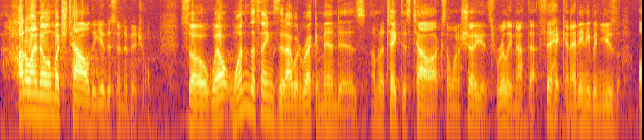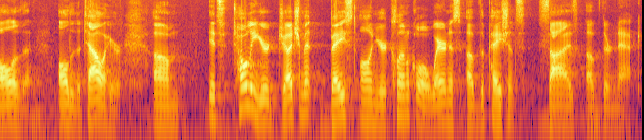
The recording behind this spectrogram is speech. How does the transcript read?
how do I know how much towel to give this individual? So, well, one of the things that I would recommend is I'm going to take this towel out because I want to show you it's really not that thick, and I didn't even use all of the all of the towel here. Um, it's totally your judgment based on your clinical awareness of the patient's size of their neck.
